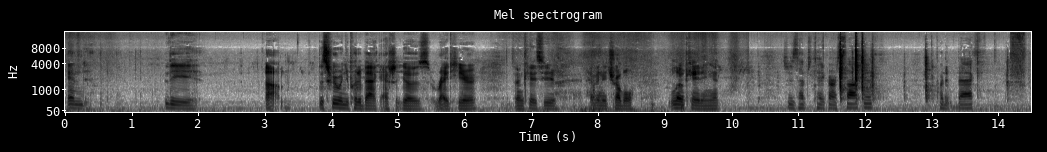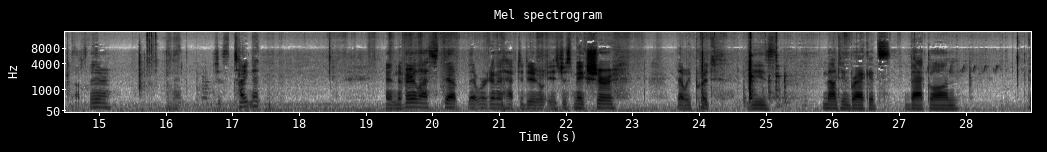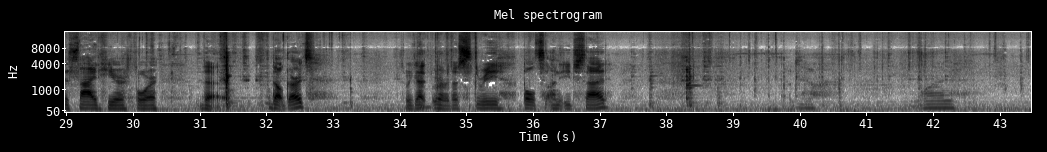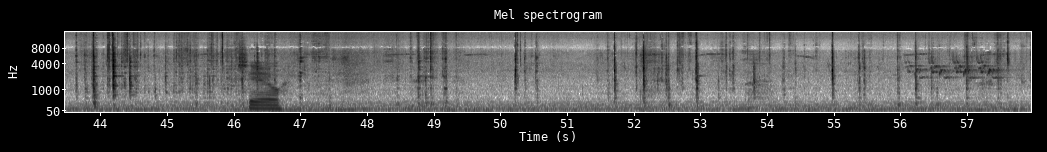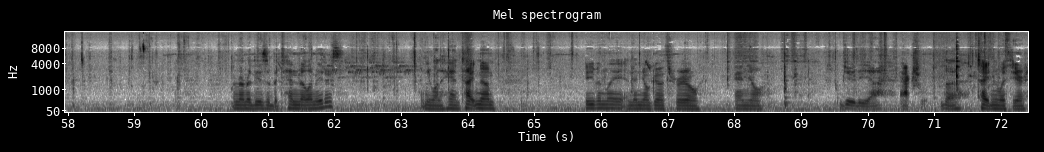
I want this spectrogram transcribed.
and the um, the screw when you put it back actually goes right here. So in case you have any trouble locating it so just have to take our socket put it back up there and then just tighten it. And the very last step that we're gonna have to do is just make sure that we put these mounting brackets back on the side here for the belt guards. So we got, remember, those three bolts on each side. One, two, Remember these are the 10 millimeters and you want to hand tighten them evenly and then you'll go through and you'll do the uh, actual, the tighten with your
